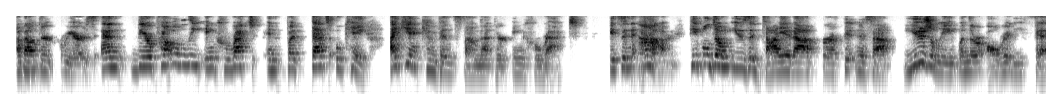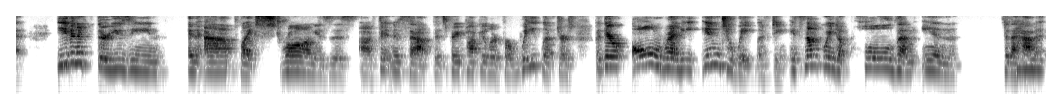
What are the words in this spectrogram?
about their careers and they're probably incorrect and but that's okay i can't convince them that they're incorrect it's an app people don't use a diet app or a fitness app usually when they're already fit even if they're using an app like Strong is this uh, fitness app that's very popular for weightlifters, but they're already into weightlifting. It's not going to pull them in to the mm-hmm. habit.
